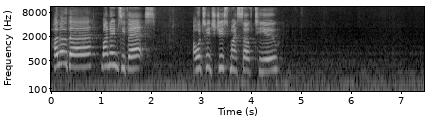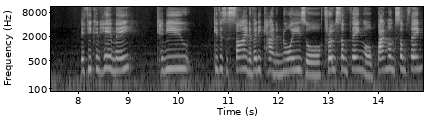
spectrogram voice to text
Hello there. My name's Yvette. I want to introduce myself to you. If you can hear me, can you give us a sign of any kind of noise or throw something or bang on something?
